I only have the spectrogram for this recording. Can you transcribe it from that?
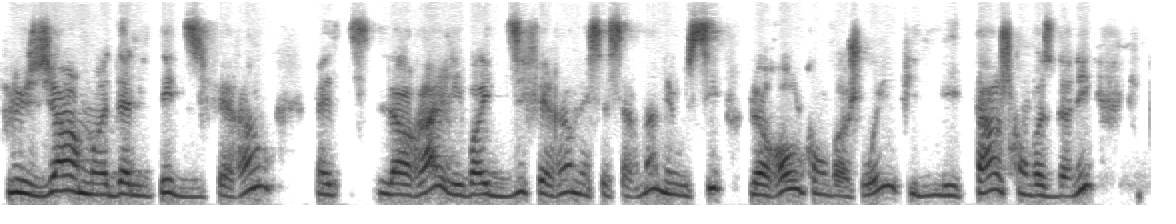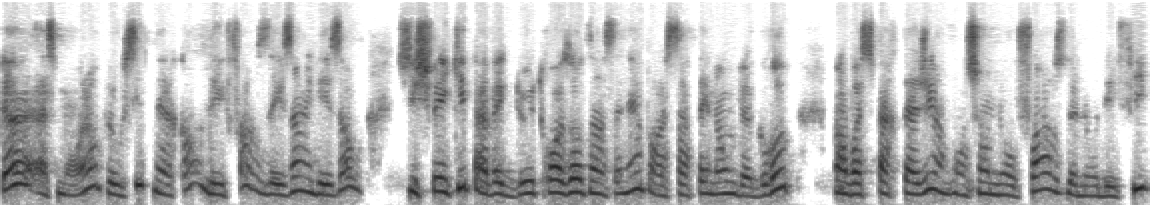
plusieurs modalités différentes, l'horaire, il va être différent nécessairement, mais aussi le rôle qu'on va jouer, puis les tâches qu'on va se donner. Puis à ce moment-là, on peut aussi tenir compte des forces des uns et des autres. Si je fais équipe avec deux, trois autres enseignants pour un certain nombre de groupes, on va se partager en fonction de nos forces, de nos défis,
